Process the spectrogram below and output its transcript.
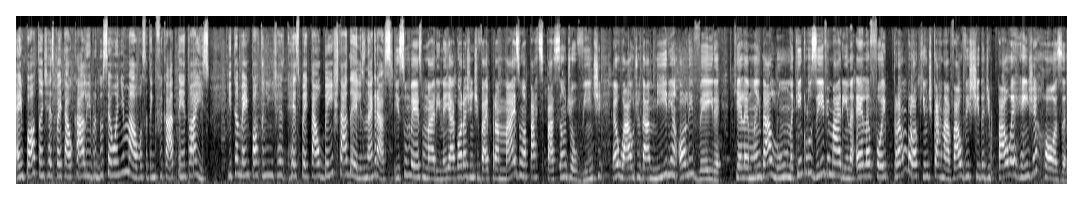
É importante respeitar o calibre do seu animal. Você tem que ficar atento a isso. E também é importante a gente res- respeitar o bem-estar deles, né, Graça? Isso mesmo, Marina. E agora a gente vai para mais uma participação de ouvinte. É o áudio da Miriam Oliveira, que ela é mãe da aluna, que inclusive, Marina, ela foi para um bloquinho de carnaval vestida de Power Ranger rosa.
